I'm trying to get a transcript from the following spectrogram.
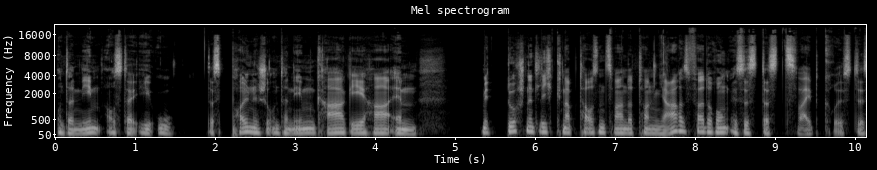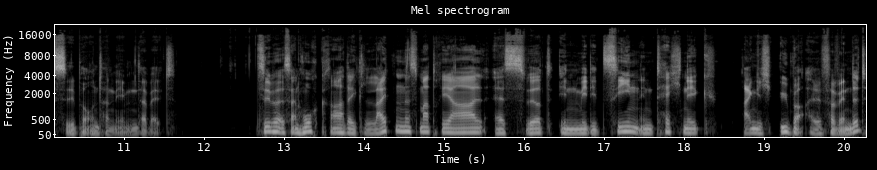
Unternehmen aus der EU, das polnische Unternehmen KGHM. Mit durchschnittlich knapp 1200 Tonnen Jahresförderung ist es das zweitgrößte Silberunternehmen der Welt. Silber ist ein hochgradig leitendes Material. Es wird in Medizin, in Technik, eigentlich überall verwendet.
